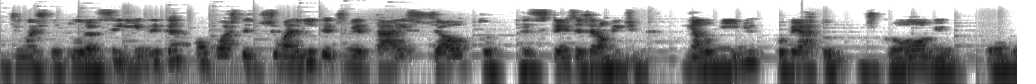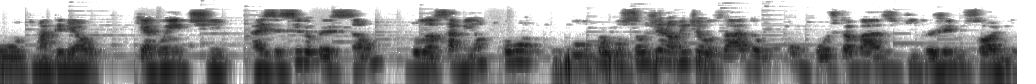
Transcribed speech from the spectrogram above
de uma estrutura cilíndrica composta de uma liga de metais de alta resistência, geralmente em alumínio, coberto de crômio ou algum outro material que aguente a excessiva pressão do lançamento, como a propulsão geralmente é usada um composto à base de hidrogênio sólido,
